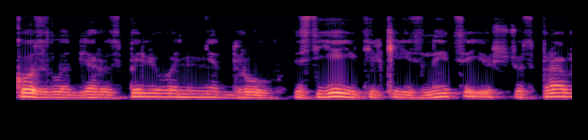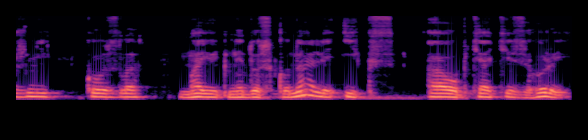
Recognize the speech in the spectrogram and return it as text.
козла для розпилювання дров, з тією тільки різницею, що справжні козла мають недосконалі Х, а обтяті згори.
